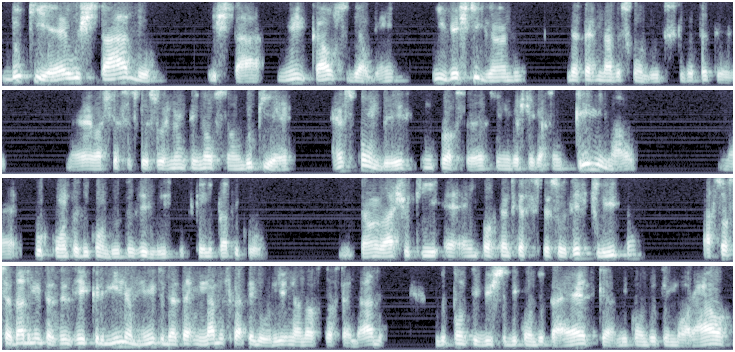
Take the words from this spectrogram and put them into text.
do que é o Estado estar no encalço de alguém investigando determinadas condutas que você teve. Né? Eu acho que essas pessoas não têm noção do que é responder um processo, uma investigação criminal né, por conta de condutas ilícitas que ele praticou. Então, eu acho que é, é importante que essas pessoas reflitam. A sociedade muitas vezes recrimina muito determinadas categorias na nossa sociedade, do ponto de vista de conduta ética, de conduta imoral.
